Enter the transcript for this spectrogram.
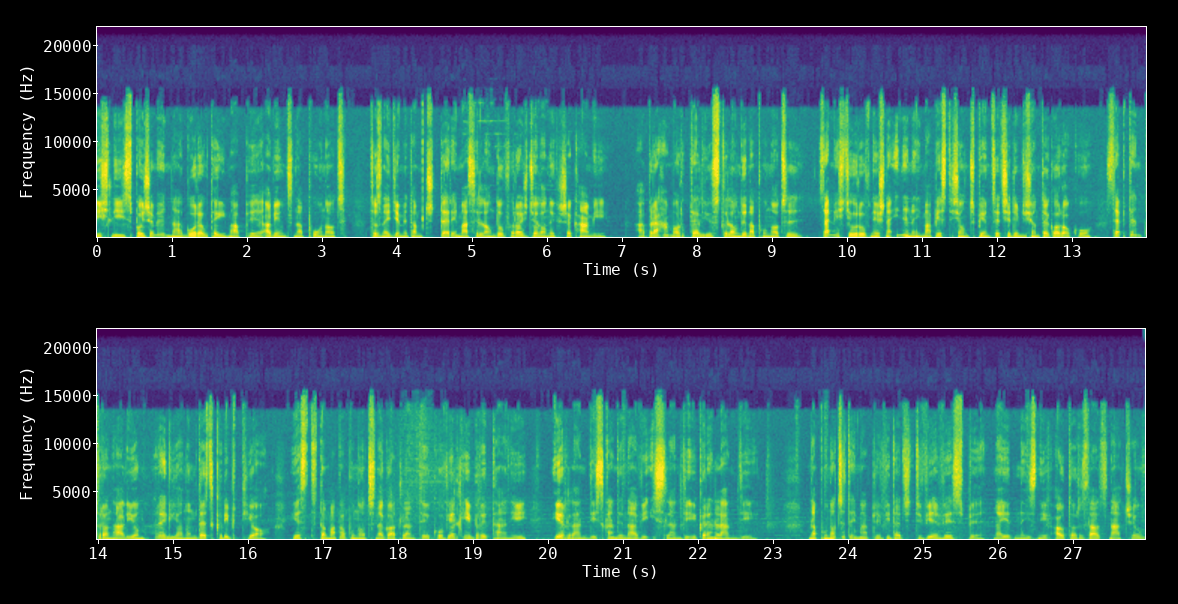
Jeśli spojrzymy na górę tej mapy, a więc na północ, to znajdziemy tam cztery masy lądów rozdzielonych rzekami. Abraham Ortelius te lądy na północy zamieścił również na innej mapie z 1570 roku Septentronalium Regionum Descriptio. Jest to mapa północnego Atlantyku, Wielkiej Brytanii, Irlandii, Skandynawii, Islandii i Grenlandii. Na północy tej mapy widać dwie wyspy. Na jednej z nich autor zaznaczył,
